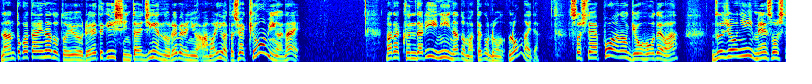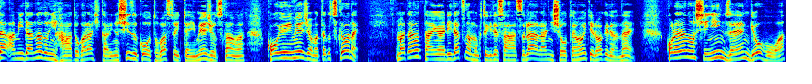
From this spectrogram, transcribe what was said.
なんとか体などという霊的身体次元のレベルにはあまり私は興味がない。また、クンダリーニなど全く論外だ。そして、ポアの行法では、頭上に瞑想した阿弥陀などにハートから光の雫を飛ばすといったイメージを使うが、こういうイメージを全く使わない。また、対外離脱が目的でサハスラーラに焦点を置いているわけではない。これらの死人全業法は、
